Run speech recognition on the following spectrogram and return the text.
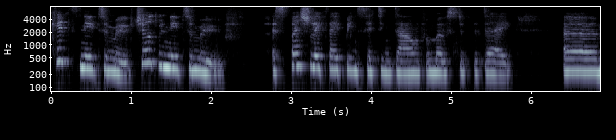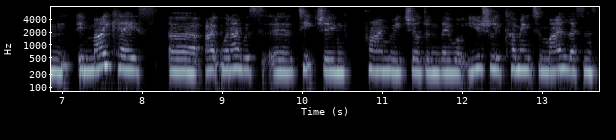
kids need to move, children need to move, especially if they've been sitting down for most of the day. Um, in my case, uh, I, when I was uh, teaching primary children, they were usually coming to my lessons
